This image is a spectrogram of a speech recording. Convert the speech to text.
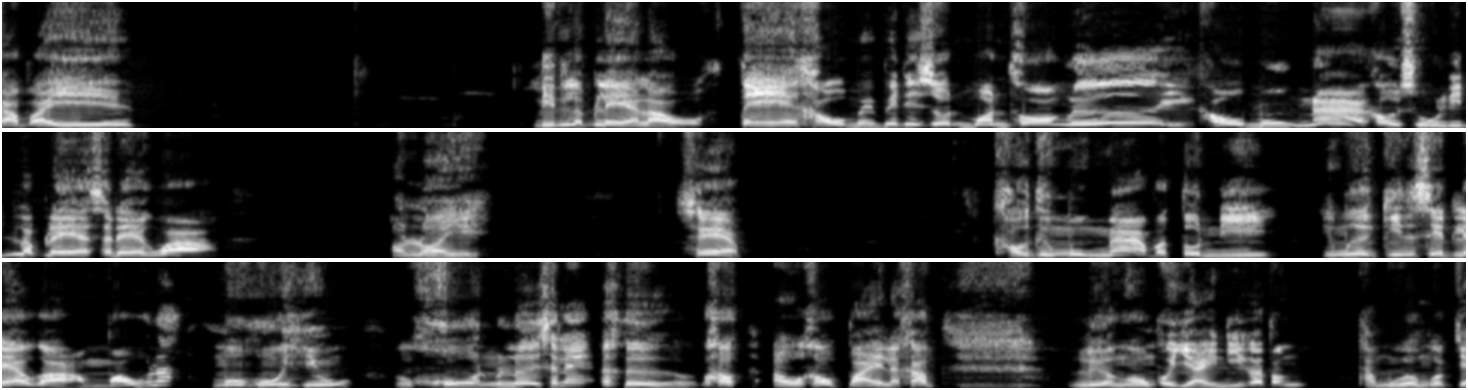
กับไอ้ลิ้นลับแลเรา แต่เขาไม่ไปได้สนหมอนทองเลย เขามุ่งหน้าเข้าสู่ลิ้นลับแลแสดงว่าอร่อยแซ่บเขาถึงมุ่งหน้ามาต้นนี้ เมื่อกินเสร็จแล้วก็เมาละโมโหหิวโค่นมันเลยซะแล้วเออเอาเอาเข้าไปแล้วครับ เรื่องของพ่อใหญ่นี้ก็ต้องทำความเข้าใจ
